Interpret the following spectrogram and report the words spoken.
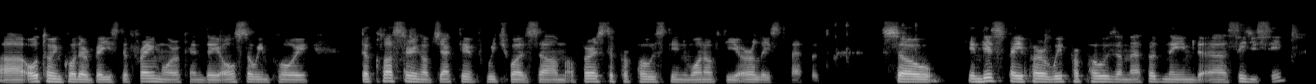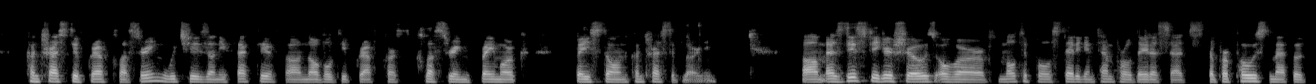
uh, autoencoder-based framework, and they also employ the clustering objective, which was um, first proposed in one of the earliest methods. So in this paper, we propose a method named CGC, uh, contrastive graph clustering, which is an effective uh, novel deep graph clustering framework based on contrastive learning. Um, as this figure shows over multiple static and temporal data sets, the proposed method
